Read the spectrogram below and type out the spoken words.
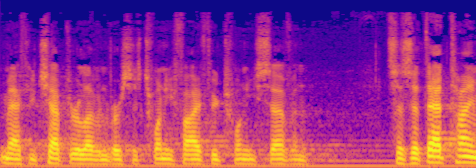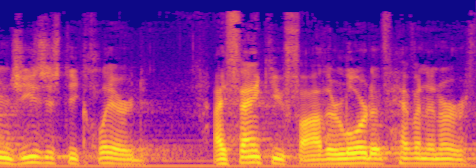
Matthew chapter 11, verses 25 through 27, it says, At that time Jesus declared, I thank you, Father, Lord of heaven and earth,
